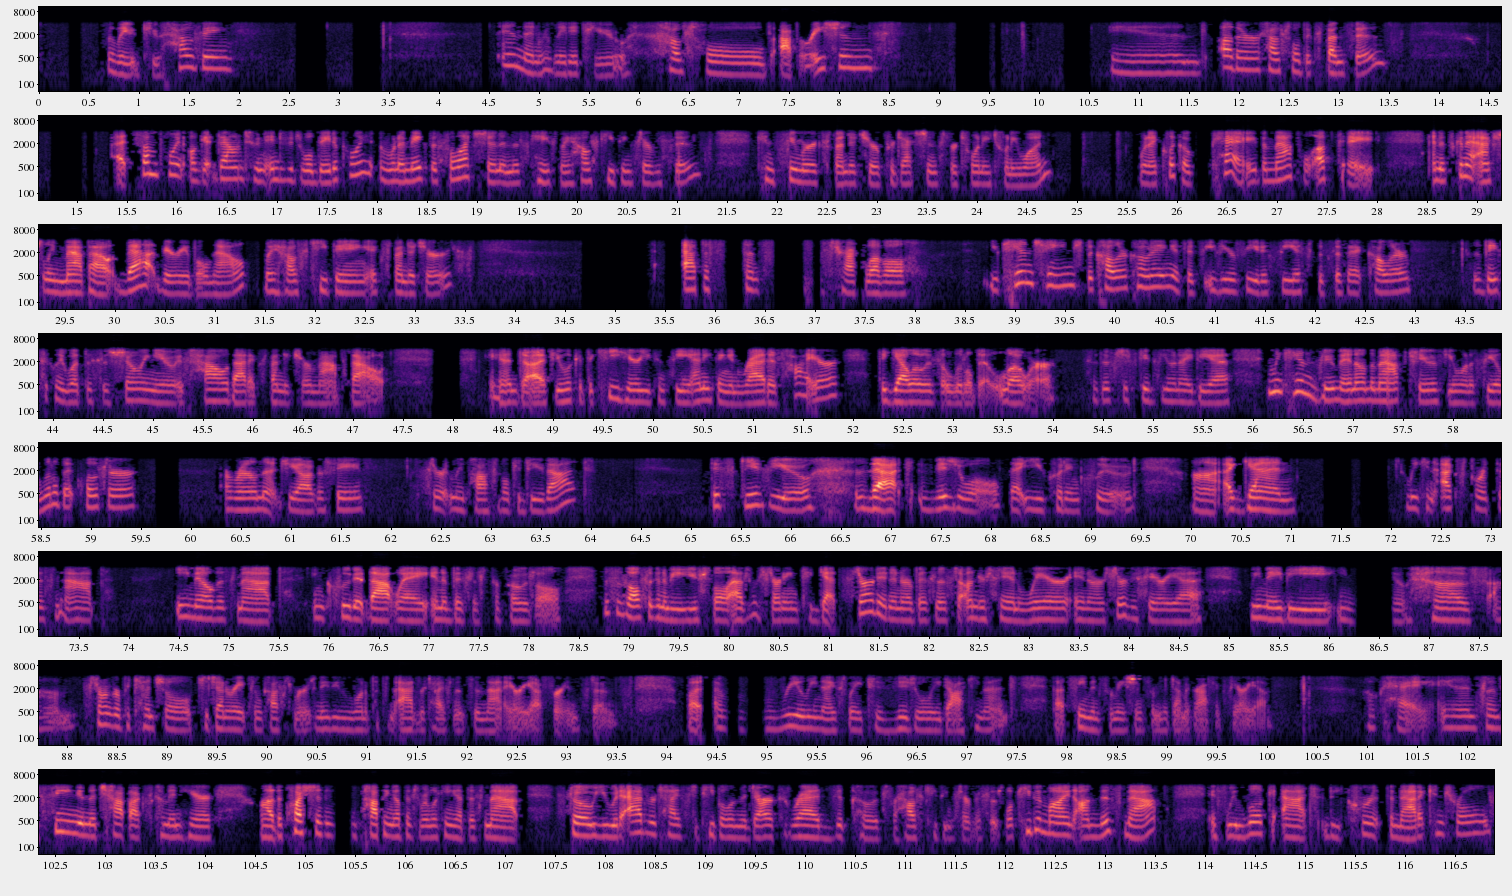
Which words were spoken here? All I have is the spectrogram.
related to housing, and then related to household operations and other household expenses. At some point, I'll get down to an individual data point, and when I make the selection, in this case, my housekeeping services, consumer expenditure projections for 2021, when I click OK, the map will update, and it's going to actually map out that variable now, my housekeeping expenditures, at the census tract level. You can change the color coding if it's easier for you to see a specific color. Basically what this is showing you is how that expenditure maps out. And uh, if you look at the key here, you can see anything in red is higher, the yellow is a little bit lower. So this just gives you an idea. And we can zoom in on the map too if you want to see a little bit closer around that geography. Certainly possible to do that this gives you that visual that you could include. Uh, again, we can export this map, email this map, include it that way in a business proposal. This is also going to be useful as we're starting to get started in our business to understand where in our service area we may be you know, have um, stronger potential to generate some customers. Maybe we want to put some advertisements in that area, for instance but a really nice way to visually document that same information from the demographics area. Okay, and so I'm seeing in the chat box come in here uh, the question popping up as we're looking at this map. So you would advertise to people in the dark red zip codes for housekeeping services. Well, keep in mind on this map, if we look at the current thematic controls,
